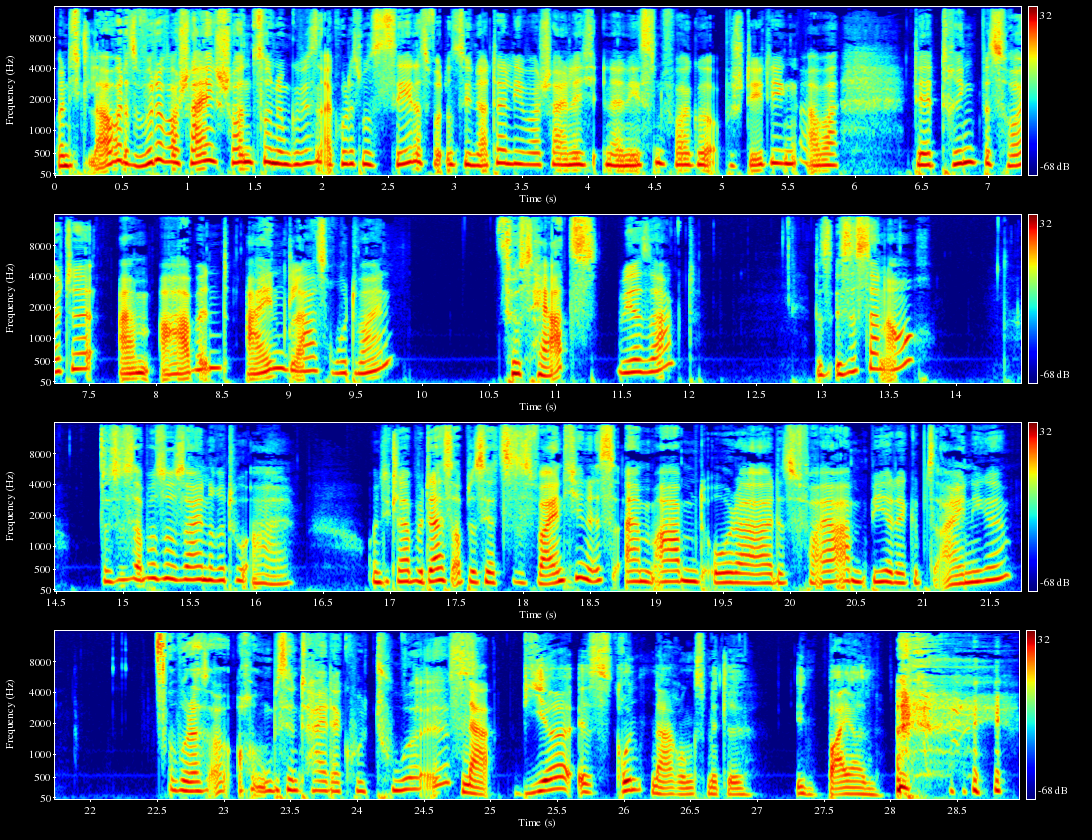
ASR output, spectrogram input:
Und ich glaube, das würde wahrscheinlich schon zu einem gewissen Alkoholismus zählen. Das wird uns die Natalie wahrscheinlich in der nächsten Folge bestätigen. Aber der trinkt bis heute am Abend ein Glas Rotwein fürs Herz, wie er sagt. Das ist es dann auch. Das ist aber so sein Ritual. Und ich glaube, das, ob das jetzt das Weinchen ist am Abend oder das Feierabendbier, da gibt's einige, wo das auch ein bisschen Teil der Kultur ist. Na, Bier ist Grundnahrungsmittel in Bayern.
